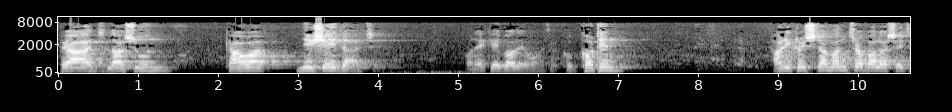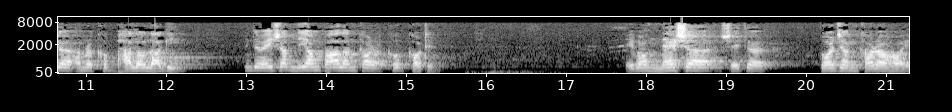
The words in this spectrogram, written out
পেঁয়াজ লসুন খাওয়া নিষেধ আছে। অনেকে বলে খুব কঠিন। হরে কৃষ্ণ মন্ত্র বলা, সেটা আমরা খুব ভালো লাগি, কিন্তু এইসব নিয়ম পালন করা খুব কঠিন। এবং নেশা, সেটা বর্জন করা হয়।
